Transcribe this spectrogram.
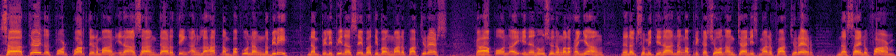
Sa third at fourth quarter naman, inaasang darating ang lahat ng bakunang nabili ng Pilipinas sa iba't ibang manufacturers. Kahapon ay inanunsyo ng Malacanang na nagsumiti na ng aplikasyon ang Chinese manufacturer na Sinopharm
